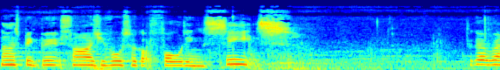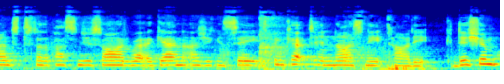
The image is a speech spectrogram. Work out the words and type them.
Nice big boot size, you've also got folding seats. If we go around to the passenger side where again as you can see it's been kept in nice neat tidy condition.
